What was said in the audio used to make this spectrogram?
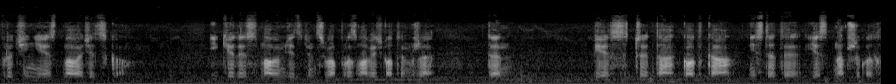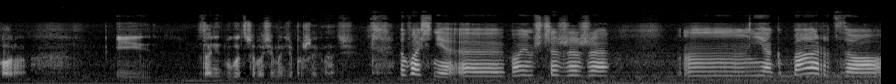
w rodzinie jest małe dziecko i kiedy z małym dzieckiem trzeba porozmawiać o tym, że ten pies czy ta kotka niestety jest na przykład chora i za niedługo trzeba się będzie pożegnać. No właśnie, e, powiem szczerze, że jak bardzo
